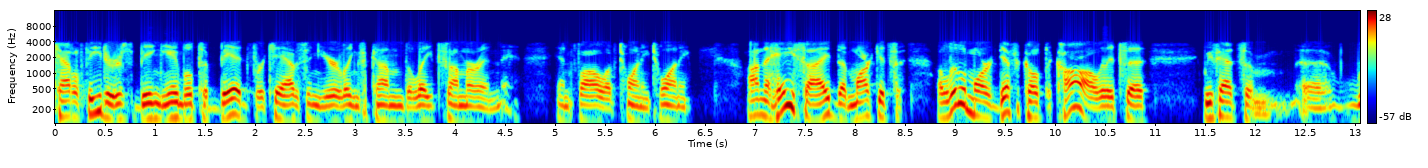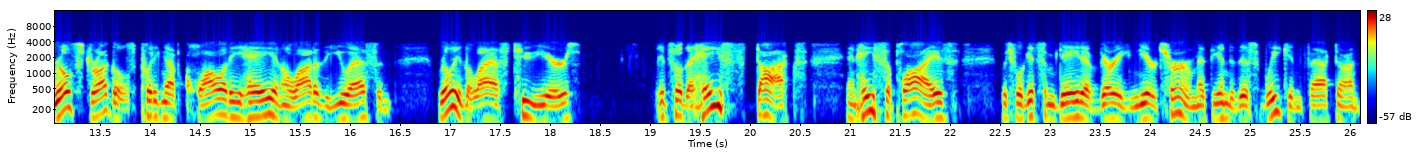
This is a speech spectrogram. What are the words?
cattle feeders being able to bid for calves and yearlings come the late summer and and fall of 2020. On the hay side, the market's a little more difficult to call. It's a we've had some uh, real struggles putting up quality hay in a lot of the U.S. and really the last two years. And so the hay stocks and hay supplies which we'll get some data very near term at the end of this week, in fact, on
